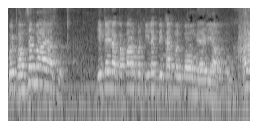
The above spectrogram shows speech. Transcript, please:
કોઈ ફંક્શનમાં આવ્યા છો? એ કઈના કપાળ પર તિલક દેખાડ મને કહો મેરડી આવો કહું. અને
